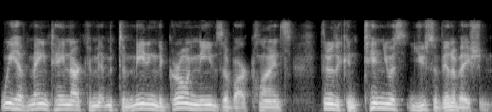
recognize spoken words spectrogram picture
we have maintained our commitment to meeting the growing needs of our clients through the continuous use of innovation.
